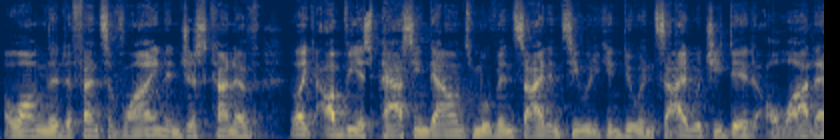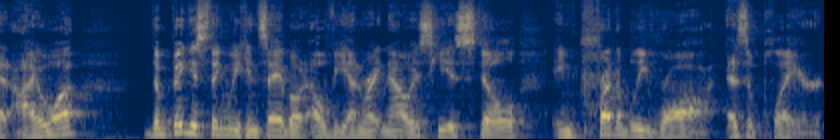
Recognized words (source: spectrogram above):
along the defensive line and just kind of like obvious passing downs, move inside and see what he can do inside, which he did a lot at Iowa the biggest thing we can say about LVN right now is he is still incredibly raw as a player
